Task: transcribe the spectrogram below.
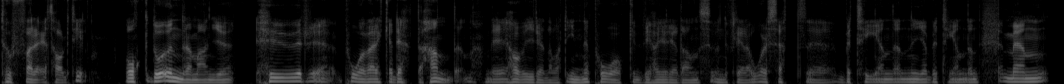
tuffare ett tag till. Och då undrar man ju, hur påverkar detta handeln? Det har vi redan varit inne på och vi har ju redan under flera år sett eh, beteenden, nya beteenden. Men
